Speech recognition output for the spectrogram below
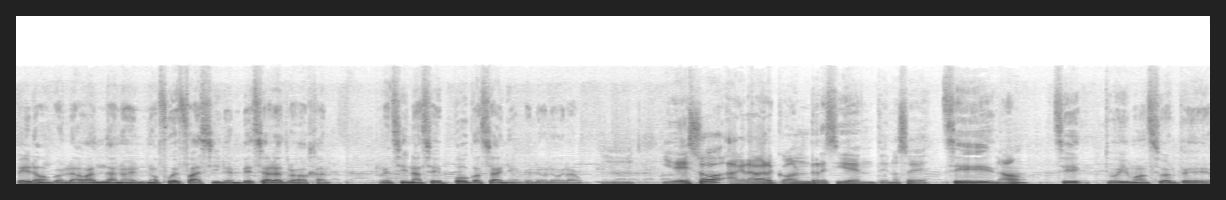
Pero con la banda no, no fue fácil empezar a trabajar. Recién hace pocos años que lo logramos. Mm. Y de eso a grabar con Residente, no sé. Sí, ¿No? sí, tuvimos suerte de,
